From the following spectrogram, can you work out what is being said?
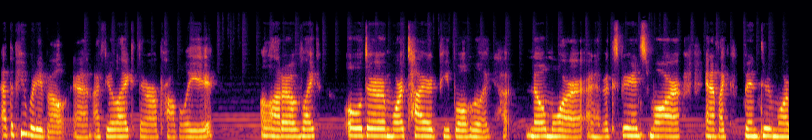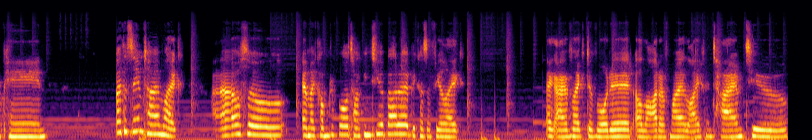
at the puberty belt, and I feel like there are probably a lot of, like, older, more tired people who, like, ha- know more and have experienced more and have, like, been through more pain. But at the same time, like, I also am, like, comfortable talking to you about it because I feel like, like, I've, like, devoted a lot of my life and time to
